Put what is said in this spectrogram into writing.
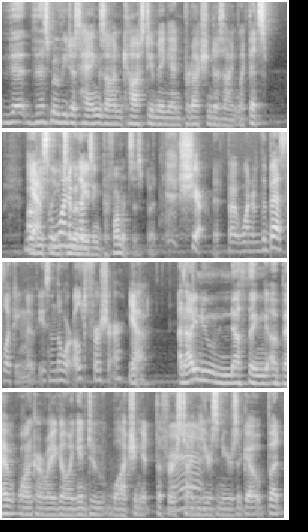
the this movie just hangs on costuming and production design, like that's Yeah, obviously one two of the- amazing performances, but sure, but one of the best looking movies in the world for sure. Yeah. And I knew nothing about Wong Kar Wai going into watching it the first Ah. time years and years ago. But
